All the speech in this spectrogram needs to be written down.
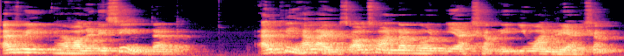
As we have already seen that alkyl halides also undergo reaction, E1 reaction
